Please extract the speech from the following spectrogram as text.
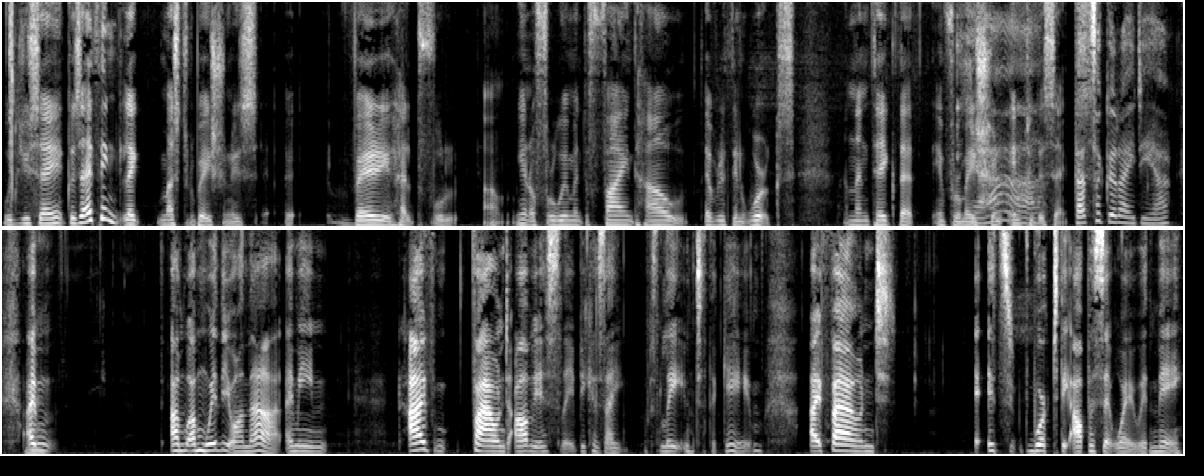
would you say because i think like masturbation is uh, very helpful um, you know for women to find how everything works and then take that information into the sex That's a good idea. Yeah. I'm, I'm, I'm with you on that. I mean, I've found obviously because I was late into the game, I found it's worked the opposite way with me.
